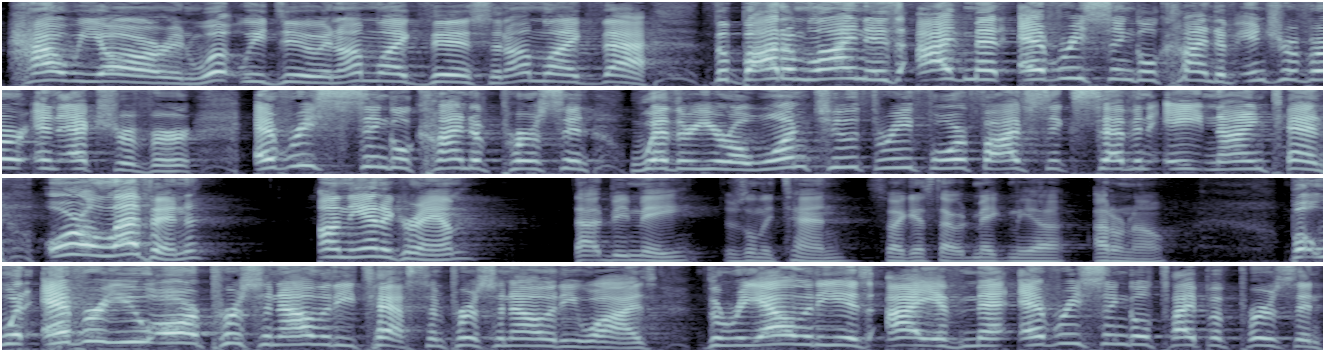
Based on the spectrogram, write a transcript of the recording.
how we are and what we do. And I'm like this and I'm like that. The bottom line is, I've met every single kind of introvert and extrovert, every single kind of person, whether you're a 1, 2, 3, 4, 5, 6, 7, 8, 9, 10, or 11 on the Enneagram. That would be me. There's only 10. So I guess that would make me a, I don't know. But whatever you are, personality tests and personality wise, the reality is I have met every single type of person,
